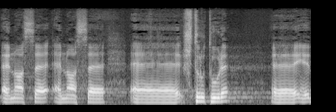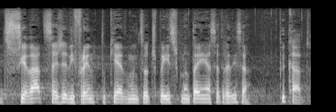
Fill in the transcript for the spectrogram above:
a nossa, a nossa uh, estrutura uh, de sociedade seja diferente do que é de muitos outros países que não têm essa tradição. Pecado.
